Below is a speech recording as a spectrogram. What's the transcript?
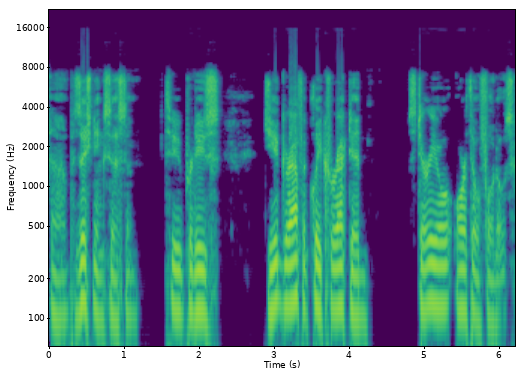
uh, positioning system to produce geographically corrected stereo ortho photos.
